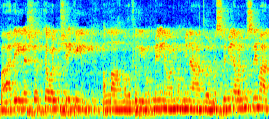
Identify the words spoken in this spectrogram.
وأذل الشرك والمشركين اللهم اغفر للمؤمنين والمؤمنات والمسلمين والمسلمات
